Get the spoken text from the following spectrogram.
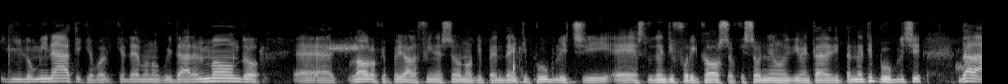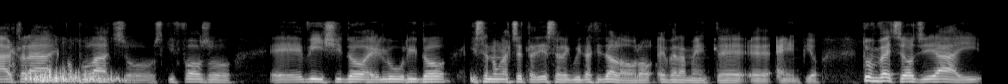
gli illuminati che, che devono guidare il mondo, eh, loro che poi alla fine sono dipendenti pubblici e studenti fuori corso che sognano di diventare dipendenti pubblici, dall'altra il popolaccio schifoso e viscido e lurido che se non accetta di essere guidati da loro è veramente eh, empio. Tu invece oggi hai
